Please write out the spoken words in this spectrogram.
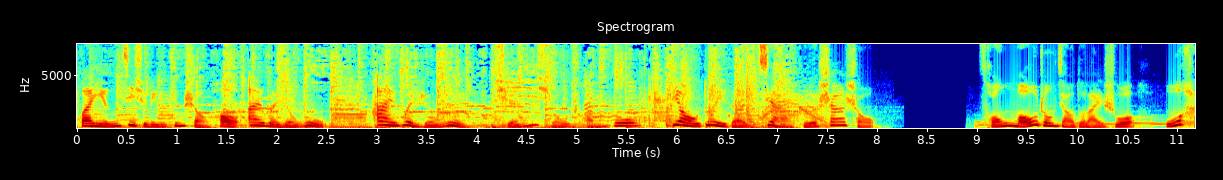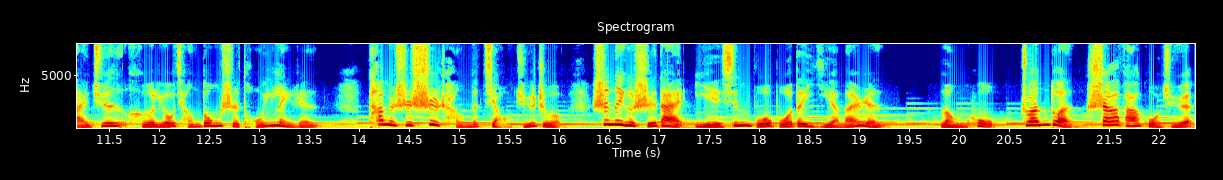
欢迎继续聆听《守候爱问人物》，爱问人物全球传播，掉队的价格杀手。从某种角度来说，吴海军和刘强东是同一类人，他们是市场的搅局者，是那个时代野心勃勃的野蛮人，冷酷。专断杀伐果决，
